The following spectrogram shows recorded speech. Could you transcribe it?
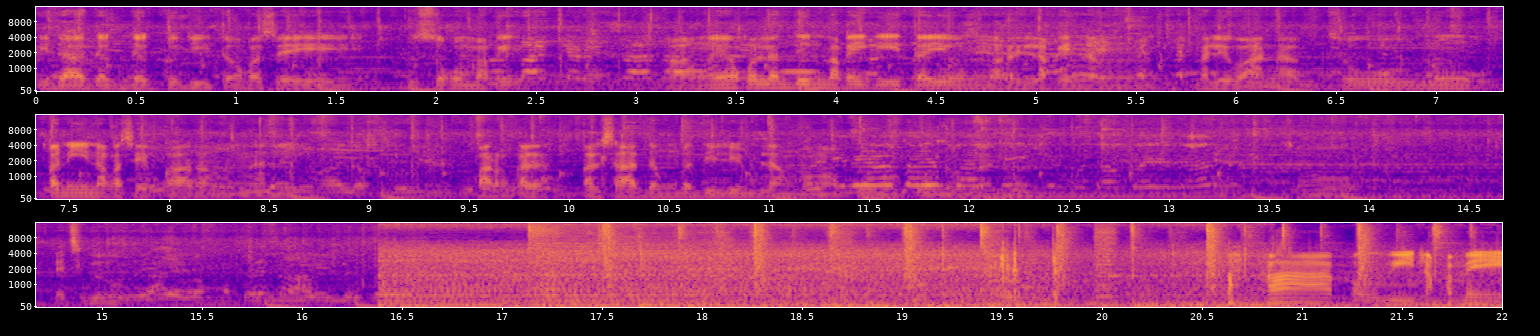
Idadagdag ko dito kasi gusto ko maki Ah, ngayon ko lang din makikita yung Marilaki ng maliwanag. So nung kanina kasi parang ano eh, parang kal- kalsadang madilim lang mga puno-puno ganun. Ayan, so let's go Haha, pauwi na kami.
